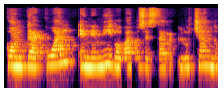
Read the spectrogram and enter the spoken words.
contra cuál enemigo vamos a estar luchando.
